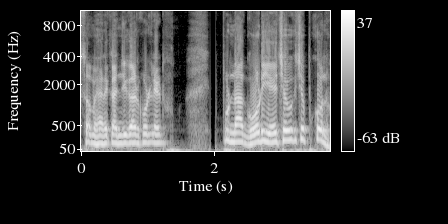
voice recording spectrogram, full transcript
సమయానికి అంజిగాడు కూడా లేడు. ఇప్పుడు నా గోడు ఏ చెవికి చెప్పుకోను?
